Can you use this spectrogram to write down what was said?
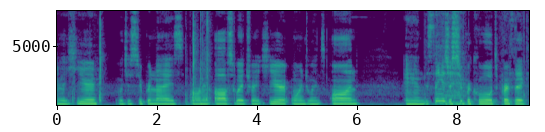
right here which is super nice. On and off switch right here. Orange it's on. And this thing is just super cool. It's perfect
